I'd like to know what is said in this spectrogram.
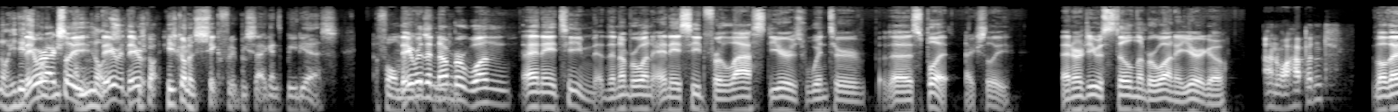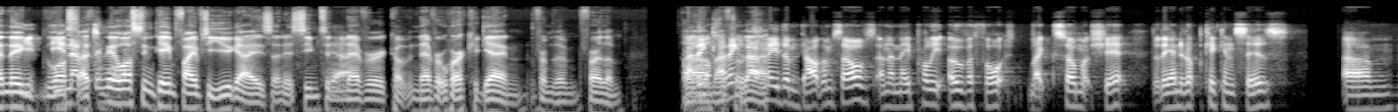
no, he did. They score were a- a actually- nuts. they were- they he's were- got he's got a sick flip reset against BDS. Four They were the leading. number one NA team, the number one NA seed for last year's winter uh, split. Actually, NRG was still number one a year ago. and what happened? Well, then they The- the lost. I think they lost in game five to you guys, and it seemed to Yeah. never come, never work again from them for them. I think Um, I think after that, made them doubt themselves, and then they probably overthought like so much shit that they ended up kicking Sizz, um,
